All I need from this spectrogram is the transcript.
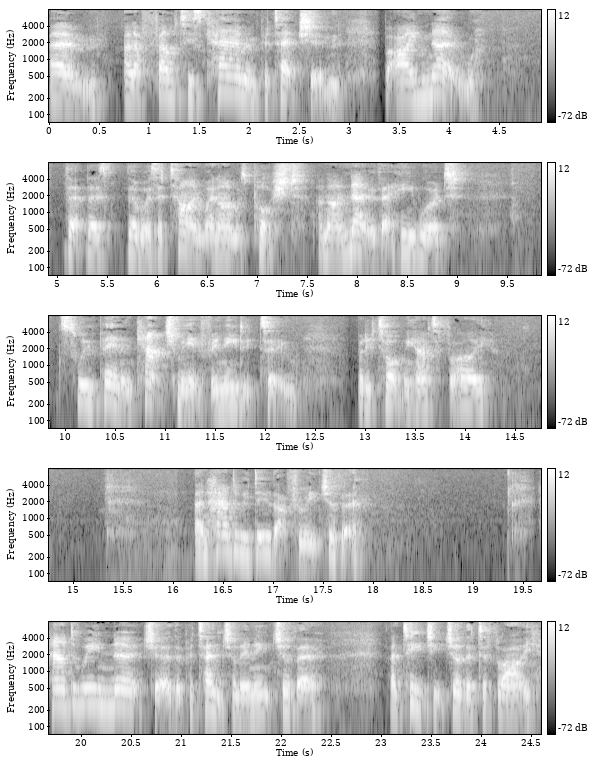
Um, and I felt his care and protection, but I know that there was a time when I was pushed, and I know that he would swoop in and catch me if he needed to, but he taught me how to fly. And how do we do that for each other? How do we nurture the potential in each other and teach each other to fly?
